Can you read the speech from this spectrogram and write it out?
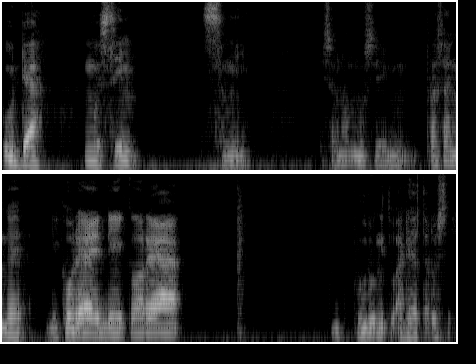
udah musim semi. Di sana musim perasaan enggak ya? Di Korea di Korea burung itu ada terus sih.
